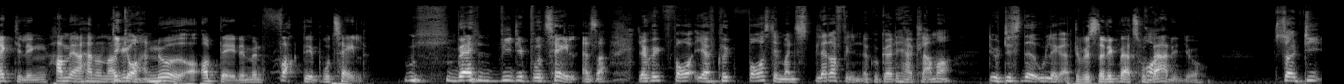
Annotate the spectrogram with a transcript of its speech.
rigtig længe. Ham her, han har nok Det gjorde ikke han. nået at opdage det, men fuck, det er brutalt. Vanvittigt brutal. Altså, jeg kunne, ikke for, jeg kunne ikke forestille mig en splatterfilm, der kunne gøre det her klammer. Det er jo decideret ulækkert. Det vil slet ikke være troværdigt jo. Så de,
